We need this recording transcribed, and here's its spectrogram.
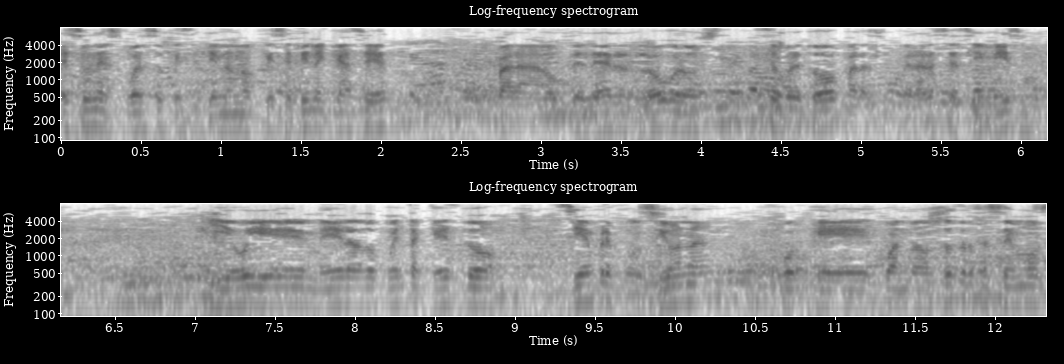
es un esfuerzo que se tiene que hacer para obtener logros, sobre todo para superarse a sí mismo. Y hoy me he dado cuenta que esto siempre funciona porque cuando nosotros hacemos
